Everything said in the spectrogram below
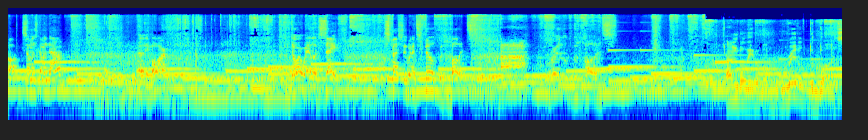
Oh, someone's coming down? Not anymore. The doorway looks safe. Especially when it's filled with bullets. Ah, riddled with bullets. Unbelievable. Riddled with bullets.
